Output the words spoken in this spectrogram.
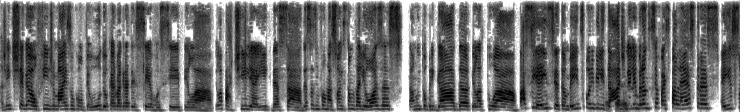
a gente chega ao fim de mais um conteúdo. Eu quero agradecer você pela, pela partilha aí dessa, dessas informações tão valiosas Tá? Muito obrigada pela tua paciência também e disponibilidade. Uhum. Né? Lembrando que você faz palestras, é isso?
